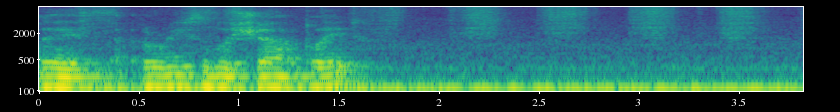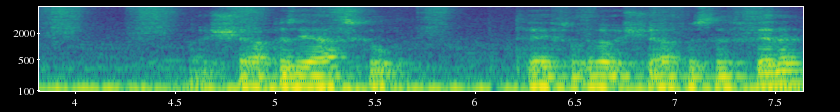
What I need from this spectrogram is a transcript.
Definitely a reasonably sharp blade. Not as sharp as the Asco, definitely not as sharp as the feather.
